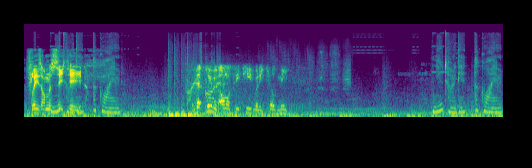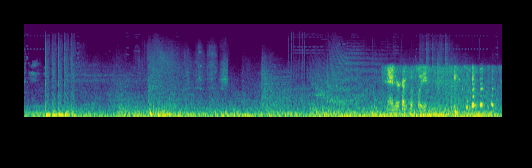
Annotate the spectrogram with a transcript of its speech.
The flea's almost New CT'd. target acquired. That flea was spotted. almost CT'd when he killed me. New target acquired. And here comes the flea.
